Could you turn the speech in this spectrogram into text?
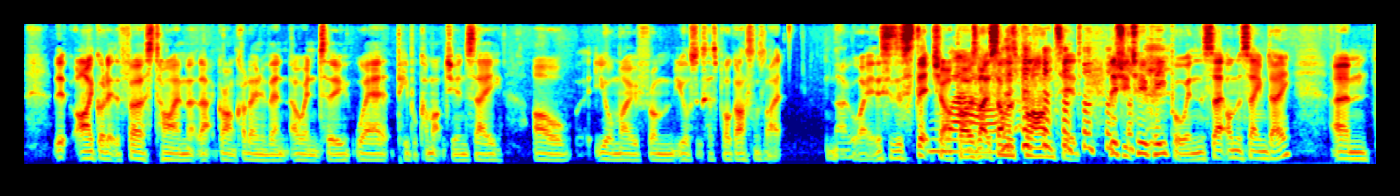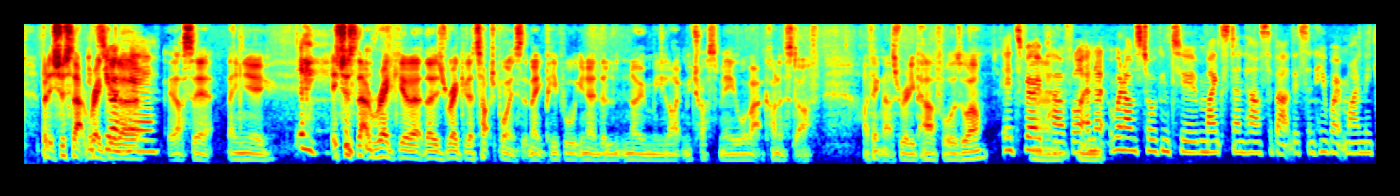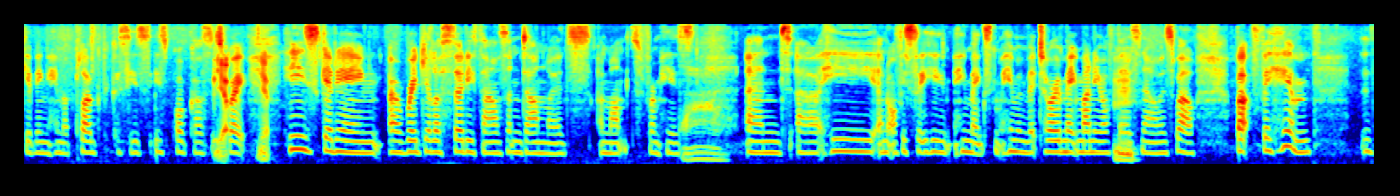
I got it the first time at that Grant Cardone event I went to where people come up to you and say, Oh, you're Mo from Your Success Podcast. And I was like, no way, this is a stitch up. I was like, someone's planted literally two people in the set on the same day. Um, but it's just that It's regular. That's it. They knew. it's just that regular, those regular touch points that make people, you know, the know me, like me, trust me, all that kind of stuff. I think that's really powerful as well. It's very Um, powerful. And uh, when I was talking to Mike Stenhouse about this, and he won't mind me giving him a plug because his, his podcast is Yep, great. yep. He's getting a regular 30,000 downloads a month from his. Wow. And uh, he, and obviously he, he makes, him and Victoria make money Mm. off theirs now as well. But for him,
